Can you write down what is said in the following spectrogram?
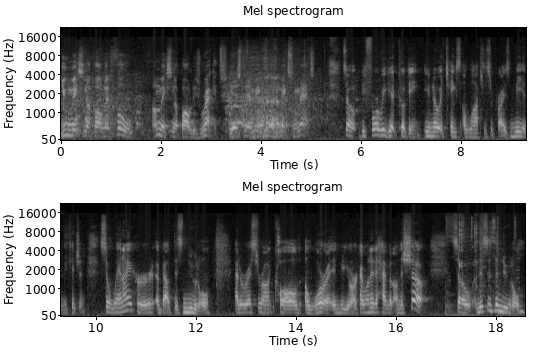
You mixing up all that food. I'm mixing up all these records. You understand me? We're gonna mix and match. So before we get cooking, you know it takes a lot to surprise me in the kitchen. So when I heard about this noodle at a restaurant called Alora in New York, I wanted to have it on the show. So this is the noodle.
